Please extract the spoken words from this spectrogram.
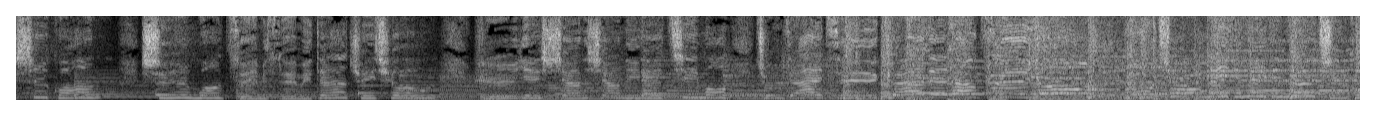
时光是我最美最美的追求，日夜想你想你的寂寞，终在此刻得到自由。不求每天每天的晴空，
